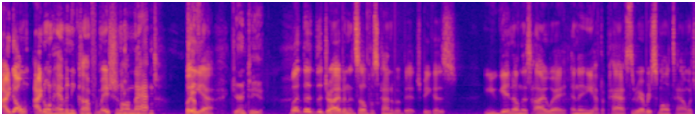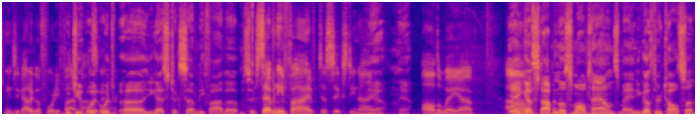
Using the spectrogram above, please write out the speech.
I don't I don't have any confirmation on that, but Definitely. yeah. Guarantee you. But the the drive in itself was kind of a bitch because you get on this highway and then you have to pass through every small town, which means you got to go 45 What you, miles what, an what, uh, you guys took 75 up? 69? 75 to 69, Yeah, yeah. all the way up. Yeah, you Um, got to stop in those small towns, man. You go through Tulsa.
